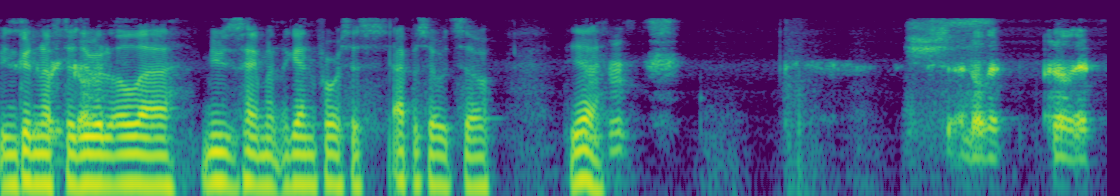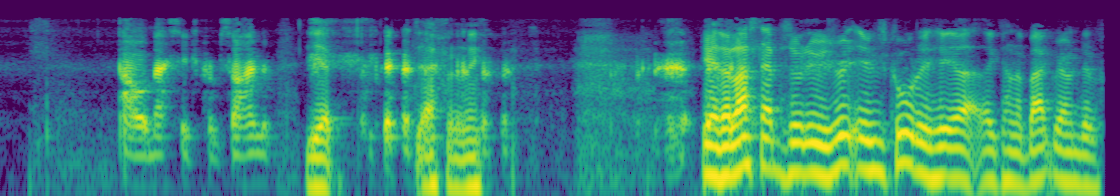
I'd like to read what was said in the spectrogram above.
been good enough to do a little uh, music segment again for us this episode. So, yeah, Just Another another power message from Simon. yep, definitely. Yeah, the last episode it was re- it was cool to hear that like kind of background of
